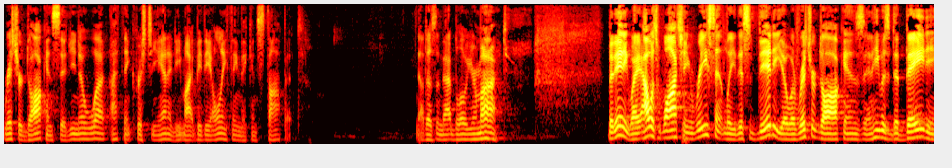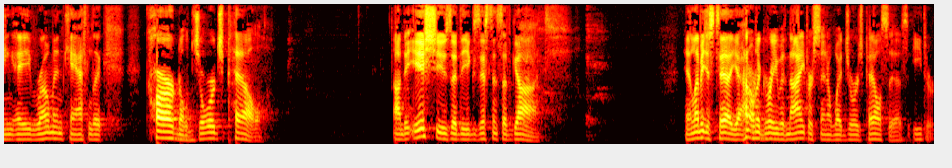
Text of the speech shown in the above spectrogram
Richard Dawkins said, You know what? I think Christianity might be the only thing that can stop it. Now, doesn't that blow your mind? But anyway, I was watching recently this video of Richard Dawkins, and he was debating a Roman Catholic cardinal, George Pell, on the issues of the existence of God. And let me just tell you, I don't agree with 90% of what George Pell says either.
